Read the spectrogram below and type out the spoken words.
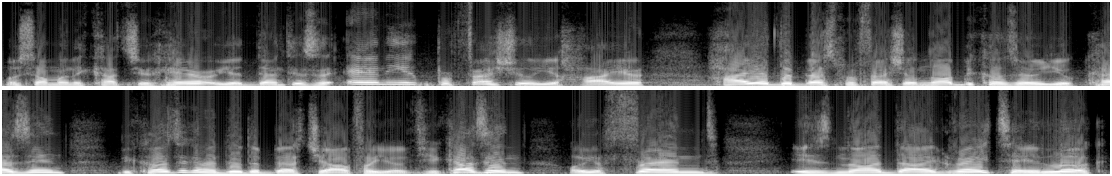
or someone that cuts your hair or your dentist or any professional you hire hire the best professional not because they're your cousin because they're going to do the best job for you. If your cousin or your friend is not that great say look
